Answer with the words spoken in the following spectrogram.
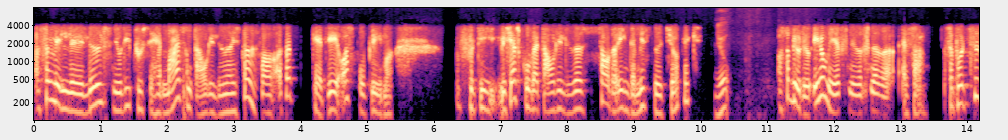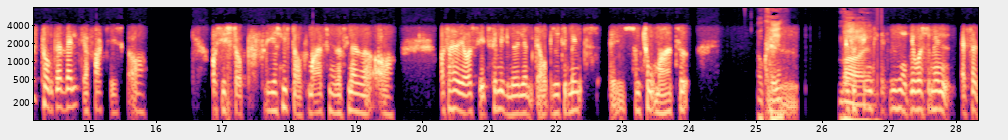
og så vil øh, ledelsen jo lige pludselig have mig som daglig leder i stedet for, og så gav det også problemer. Fordi hvis jeg skulle være daglig leder, så var der en, der mistede et job, ikke? Jo. Og så blev det jo endnu mere fnidder fnidder. Altså, så på et tidspunkt, der valgte jeg faktisk at, at sige stop, fordi jeg synes, der var for meget fnidder fnidder, og, og så havde jeg også et familiemedlem, der var blevet demens, øh, som tog meget tid. Okay. Øhm, Hvor, jeg så tænkte, det her, det var simpelthen, altså,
